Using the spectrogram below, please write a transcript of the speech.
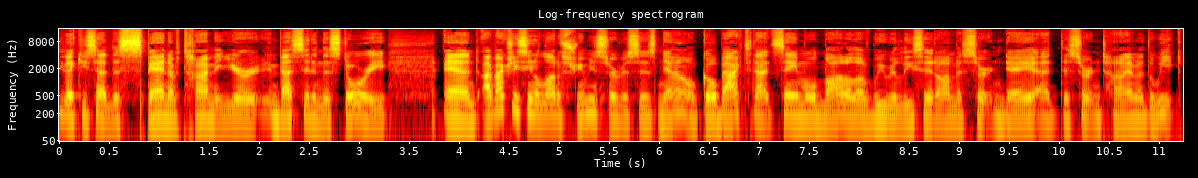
like you said, this span of time that you're invested in this story. And I've actually seen a lot of streaming services now go back to that same old model of we release it on a certain day at the certain time of the week.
